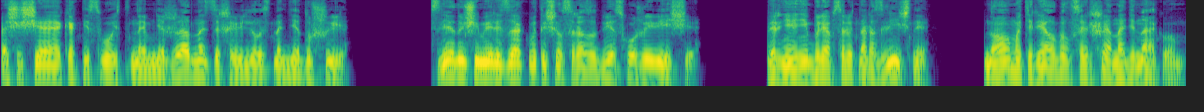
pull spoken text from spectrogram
ощущая, как несвойственная мне жадность зашевелилась на дне души. Следующими резак вытащил сразу две схожие вещи. Вернее, они были абсолютно различны, но материал был совершенно одинаковым.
